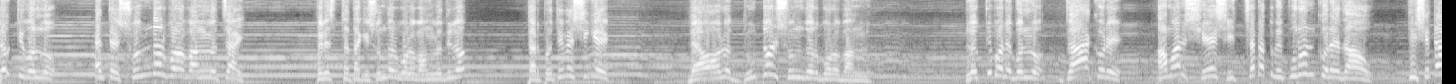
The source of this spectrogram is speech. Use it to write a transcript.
লোকটি বলল, একটা সুন্দর বড় বাংলো চাই। ফেরেস্তা তাকে সুন্দর বড় বাংলো দিল। তার প্রতিবেশীকে দেওয়া হলো দুটো সুন্দর বড় বাংলো। লোকটি পরে বলল, দয়া করে আমার শেষ ইচ্ছাটা তুমি পূরণ করে দাও। কি সেটা?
